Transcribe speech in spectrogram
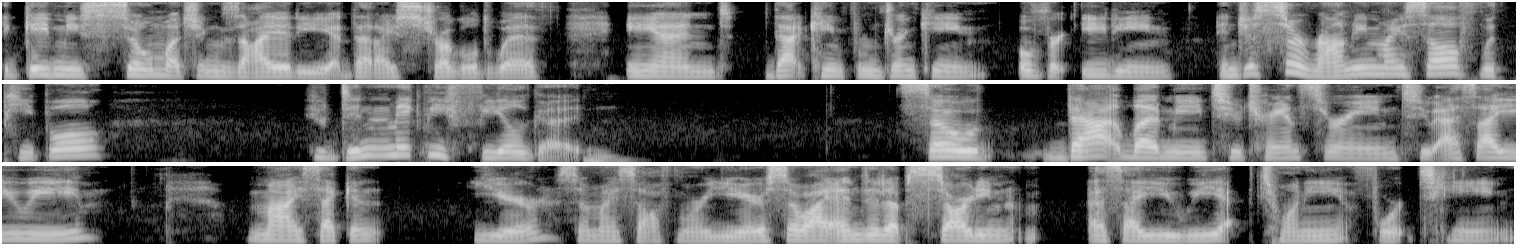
It gave me so much anxiety that I struggled with. And that came from drinking, overeating, and just surrounding myself with people who didn't make me feel good. So that led me to transferring to SIUE my second year, so my sophomore year. So I ended up starting SIUE 2014.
